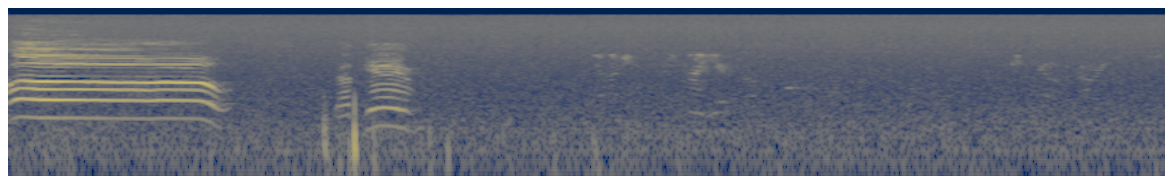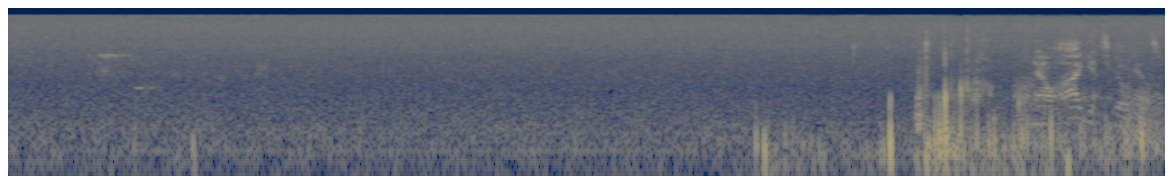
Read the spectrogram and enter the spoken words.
Oh! That's game. Now I get to go against him.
